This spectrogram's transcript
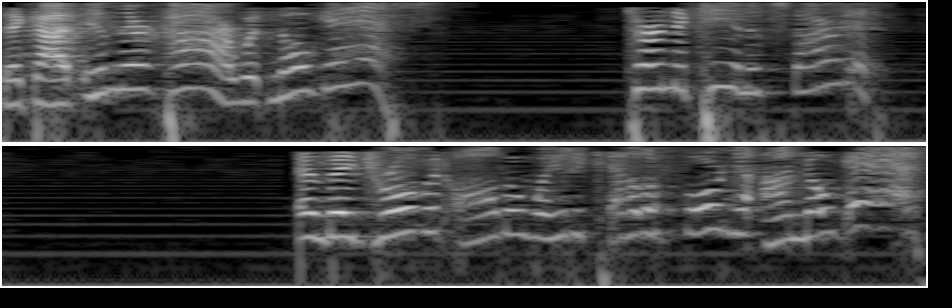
They got in their car with no gas. Turned the key and it started. And they drove it all the way to California on no gas.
